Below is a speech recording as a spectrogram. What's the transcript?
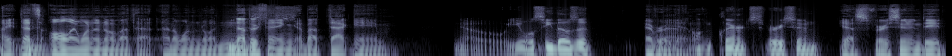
I that's all I want to know about that. I don't want to know another Yes. thing about that game No, you will see those at, ever uh, again. on clearance very soon. Yes, very soon indeed.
